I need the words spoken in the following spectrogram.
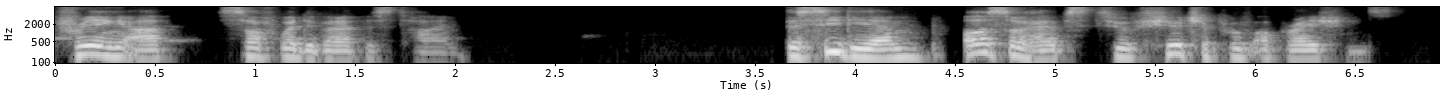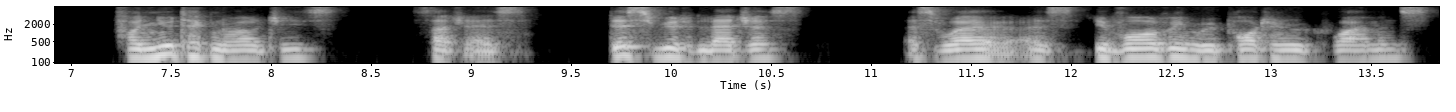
freeing up software developers' time. The CDM also helps to future proof operations for new technologies such as distributed ledgers, as well as evolving reporting requirements,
